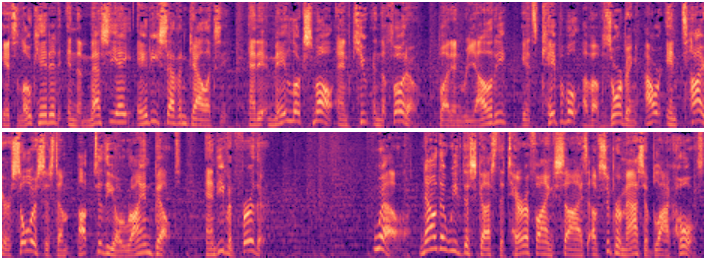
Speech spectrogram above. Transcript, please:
It's located in the Messier 87 galaxy, and it may look small and cute in the photo, but in reality, it's capable of absorbing our entire solar system up to the Orion Belt, and even further. Well, now that we've discussed the terrifying size of supermassive black holes,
